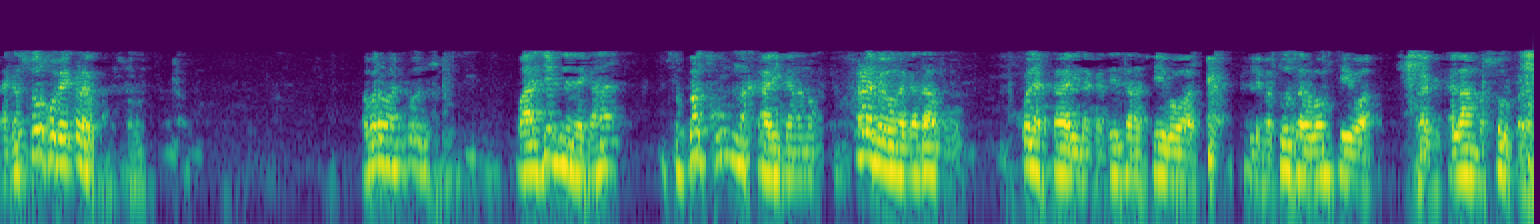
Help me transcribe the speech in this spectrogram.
لکه سور خو به کړو خبر باندې کول شو واجب نه دی کنه سبت خو نه ښکاری کنه نو کړه به ولا کدا په کول ښکاری لکه دې سره سی و کلمتو سره وم سی و لکه کلام مسور کړه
